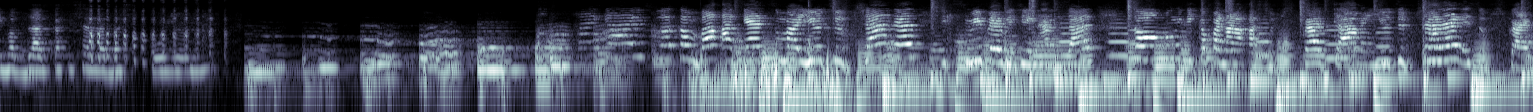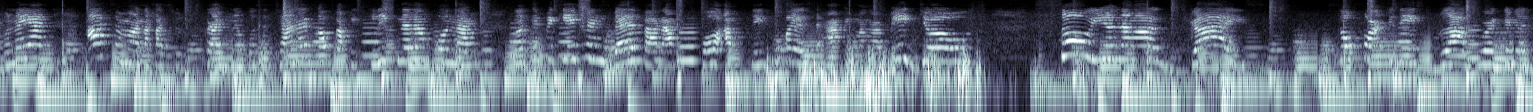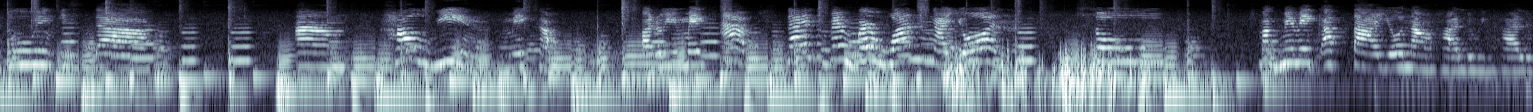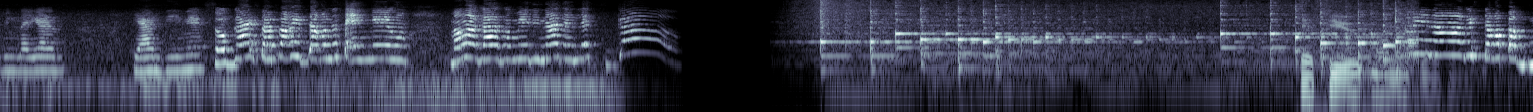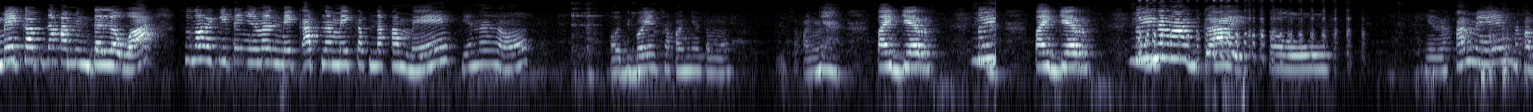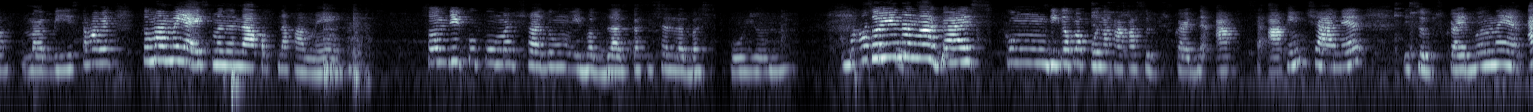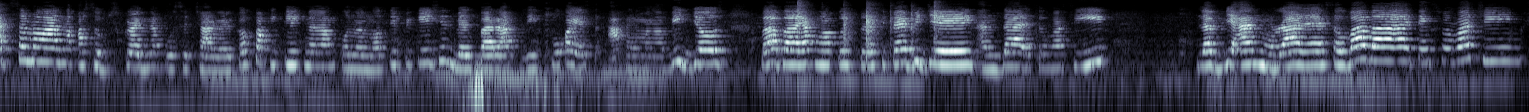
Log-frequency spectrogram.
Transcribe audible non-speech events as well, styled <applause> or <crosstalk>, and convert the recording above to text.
iba-vlog kasi sa labas po yun. Hi guys! Welcome back again to my YouTube channel. It's me, Baby Jane Andal. So, kung hindi ka pa nakaka-subscribe sa aking YouTube channel, i-subscribe mo na yan. At sa mga nakasubscribe na po sa channel ko, pakiclick na lang po ng notification bell para po update po kayo sa aking mga videos. Halloween makeup. Dahil November 1 ngayon. So, magme-makeup tayo ng Halloween. Halloween na yan. Yan din eh. So guys, papakita ko na sa inyo yung mga gagamitin natin. Let's go! A few moments Ayun na later. nga guys, nakapag-makeup na kaming dalawa. So nakikita niyo naman, makeup na makeup na kami. Yan na no. O, di ba yan sa kanya, tamo? Sa kanya. <laughs> Tiger. So, yun, tiger. So, yun na nga guys. So, yan na kami. Naka, mabihis na kami. So, mamaya is mananakot na kami. So, hindi ko po masyadong iba-vlog kasi sa labas po yun. So, yun na nga guys. Kung hindi ka pa po nakaka-subscribe na sa aking channel, i-subscribe mo na yan. At sa nakasubscribe na po sa channel ko, pakiclick na lang po ng notification bell para update po kayo sa aking mga videos. Bye-bye! Ako nga po si Pepe Jane. Anda, ito nga si Labian Morales. So, bye-bye! Thanks for watching!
